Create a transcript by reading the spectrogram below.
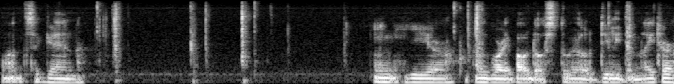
Once again in here don't worry about those two. We'll delete them later.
